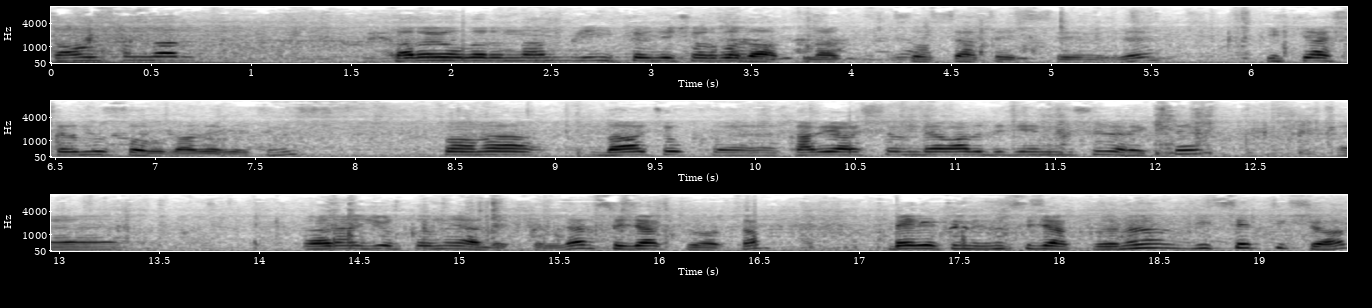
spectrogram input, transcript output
Sağ olsunlar karayollarından bir ilk önce çorba dağıttılar sosyal tesislerimizde. İhtiyaçlarımızı sordular devletimiz. Sonra daha çok e, kar yağışlarının devam edeceğini düşünerek de e, öğrenci yurtlarına yerleştirdiler. Sıcak bir ortam. Devletimizin sıcaklığını hissettik şu an.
